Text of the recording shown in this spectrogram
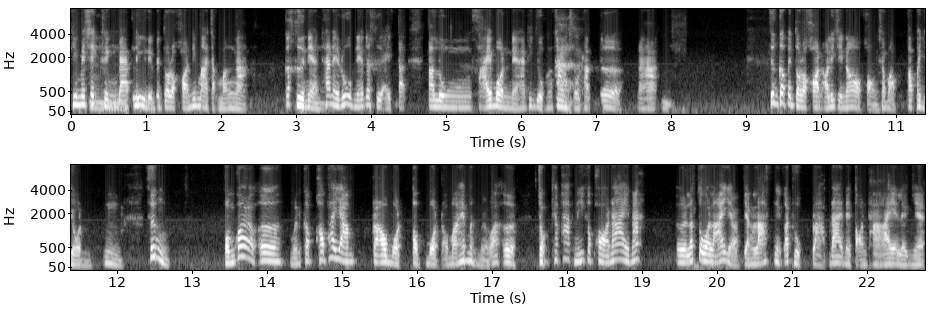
ที่ไม่ใช่คลิงแบดลี่หรือเป็นตัวละครที่มาจากมังงะ ก็คือเนี่ยถ้าในรูปเนี้ยก็คือไอ้ตะตะลุงซ้ายบนเนี่ยฮะที่อยู่ข้างๆอ่าโชทักเกอร์นะฮะอืมซึ่งก็เป็นตัวละครออริจินอลของฉบับภาพยนตร์ อืม ซึ่งผมก็เออ เหมือนกับเขาพยายามเกลาบทตบบทออกมาให้มันเหมือนว่า เออ จบแค่ภาคนี้ก็พอได้นะเออแล้วตัวร้ายอย่างแบบอย่างลัสเนี่ยก็ถูกปราบได้ในตอนท้ายอะไรเงี้ย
